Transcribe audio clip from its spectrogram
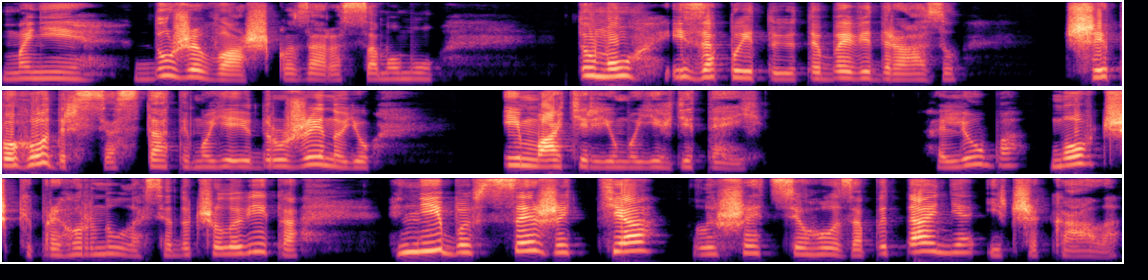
Мені дуже важко зараз самому, тому і запитую тебе відразу, чи погодишся стати моєю дружиною і матір'ю моїх дітей? Люба мовчки пригорнулася до чоловіка, ніби все життя лише цього запитання і чекала.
